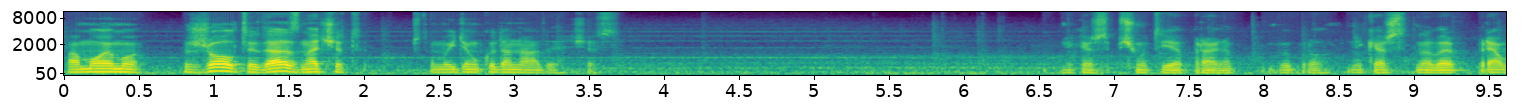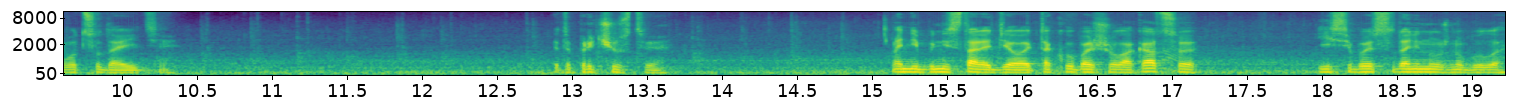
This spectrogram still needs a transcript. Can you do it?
По-моему, желтый, да, значит, что мы идем куда надо. Сейчас. Мне кажется, почему-то я правильно выбрал. Мне кажется, надо прям вот сюда идти. Это предчувствие. Они бы не стали делать такую большую локацию, если бы сюда не нужно было.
